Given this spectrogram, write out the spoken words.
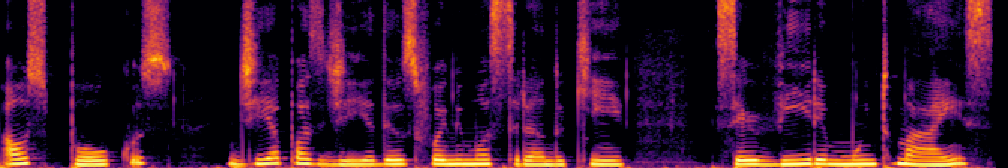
aos poucos, dia após dia, Deus foi me mostrando que servir é muito mais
